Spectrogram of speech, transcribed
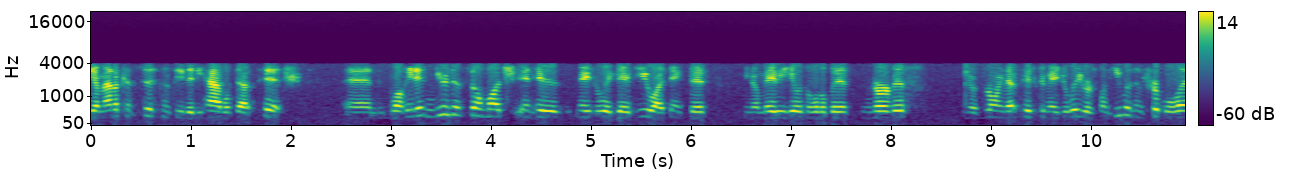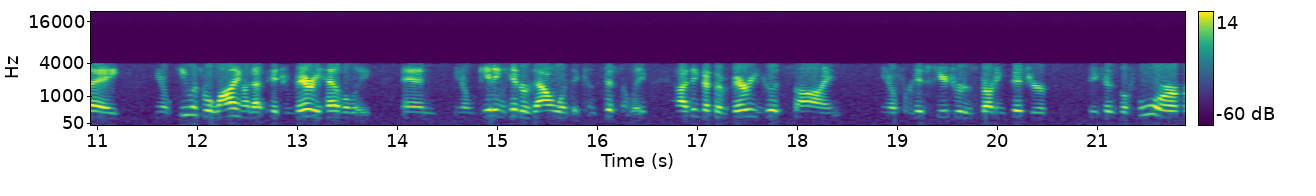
the amount of consistency that he had with that pitch. And while he didn't use it so much in his major league debut, I think that you know maybe he was a little bit nervous, you know, throwing that pitch to major leaguers. When he was in AAA, you know, he was relying on that pitch very heavily and you know getting hitters out with it consistently. And I think that's a very good sign, you know, for his future as a starting pitcher, because before,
